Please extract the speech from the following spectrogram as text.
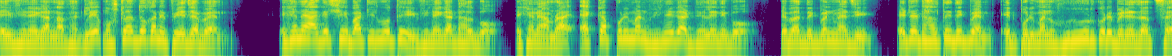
এই ভিনেগার না থাকলে মশলার দোকানে পেয়ে যাবেন। এখানে আগের সেই বাটির মধ্যেই ভিনেগার ঢালবো। এখানে আমরা এক কাপ পরিমাণ ভিনেগার ঢেলে নিব। এবার দেখবেন ম্যাজিক এটা ঢালতেই দেখবেন, এর পরিমাণ হুড় করে বেড়ে যাচ্ছে।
